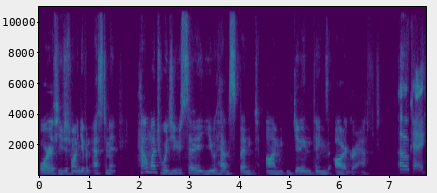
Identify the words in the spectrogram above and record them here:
or if you just want to give an estimate, how much would you say you have spent on getting things autographed? Okay.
